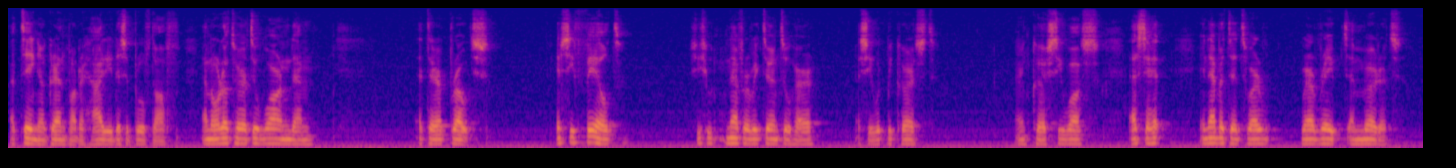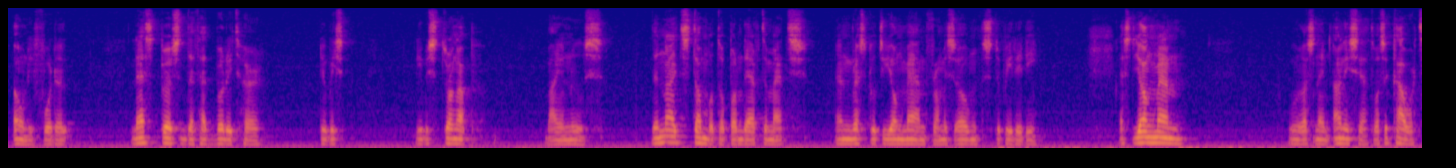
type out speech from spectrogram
a thing her grandmother highly disapproved of, and ordered her to warn them at their approach. If she failed, she should never return to her, as she would be cursed. And cursed she was, as the inhabitants were, were raped and murdered, only for the last person that had bullied her to he was strung up by a noose. The knight stumbled upon the aftermatch and rescued the young man from his own stupidity. As the young man, who was named Anicet, was a coward,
